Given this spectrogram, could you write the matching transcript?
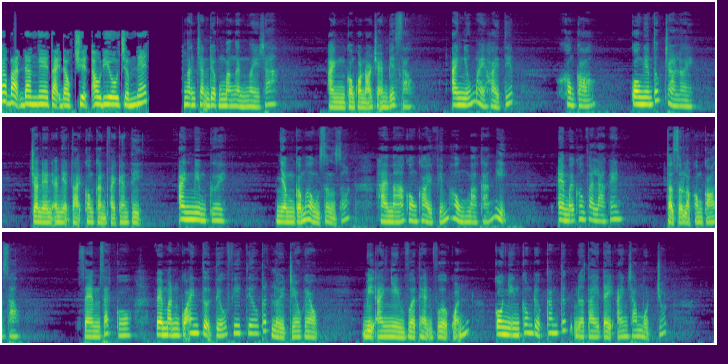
Các bạn đang nghe tại đọc chuyện audio.net Ngăn chặn được mà ngẩn người ra. Anh không có nói cho em biết sao? Anh nhíu mày hỏi tiếp. Không có. Cô nghiêm túc trả lời. Cho nên em hiện tại không cần phải can tị. Anh mỉm cười. Nhầm cấm hồng sừng sốt, hai má không khỏi phím hồng mà kháng nghị. Em mới không phải là ghen. Thật sự là không có sao. Xem xét cô, về mặt của anh tự tiếu phi tiêu cất lời treo ghẹo. Bị anh nhìn vừa thẹn vừa quẫn, cô nhịn không được căm tức đưa tay đẩy anh ra một chút.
